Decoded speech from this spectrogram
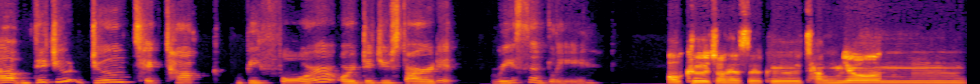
um, did you do TikTok before or did you start it recently? 어, 그 전에 했어요. 그 작년,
